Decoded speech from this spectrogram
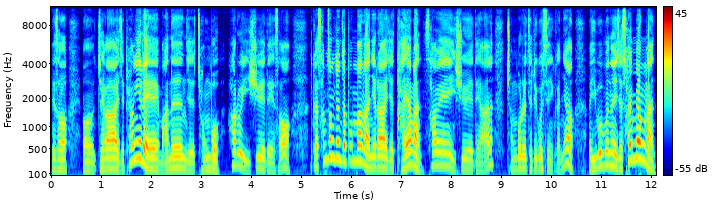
그래서 어, 제가 이제 평일에 많은 이제 정보 하루 이슈에 대해서 그러니까 삼성전자뿐만 아니라 이제 다양한 사회 이슈에 대한 정보를 드리고 있으니까요. 이 부분은 이제 설명란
